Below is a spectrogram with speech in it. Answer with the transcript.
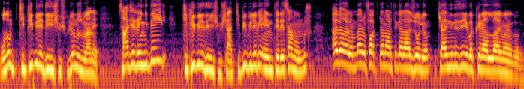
Oğlum tipi bile değişmiş biliyor musunuz? Yani sadece rengi değil tipi bile değişmiş yani. Tipi bile bir enteresan olmuş. Agalarım ben ufaktan artık arazi oluyorum. Kendinize iyi bakın Allah'a emanet olun.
